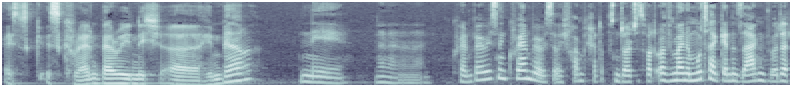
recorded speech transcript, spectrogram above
Ist, ist Cranberry nicht äh, Himbeere? Nee, nein, nein, nein, nein. Cranberries sind Cranberries, aber ich frage mich gerade, ob es ein deutsches Wort oder wie meine Mutter gerne sagen würde,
